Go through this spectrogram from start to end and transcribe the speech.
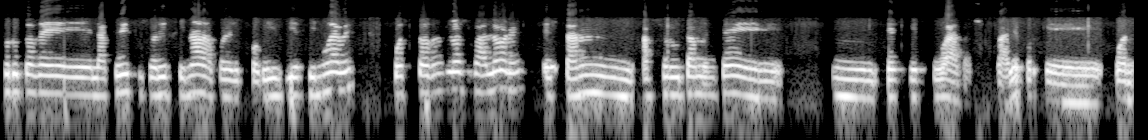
fruto de la crisis originada por el COVID-19, pues todos los valores están absolutamente mm, desvirtuados, ¿vale? Porque, bueno,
